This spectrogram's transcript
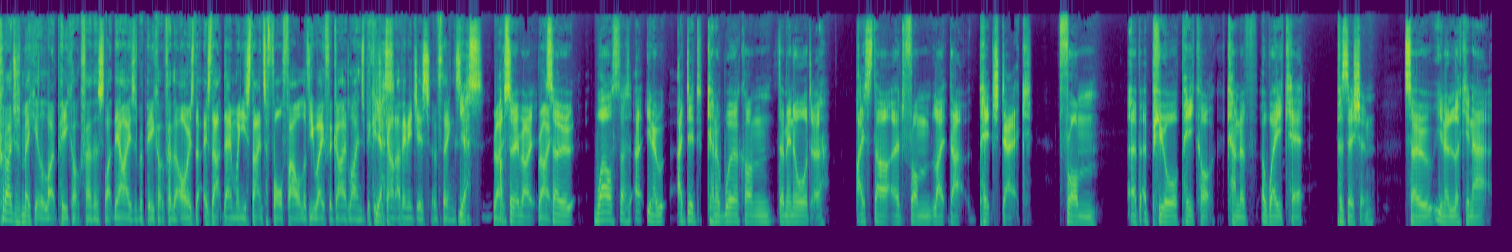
could I just make it look like peacock feathers, like the eyes of a peacock feather, or is that is that then when you're starting to fall foul of UEFA guidelines because Yes. you can't have images of things? Yes, Right. absolutely right. Right. So whilst I, uh, you know I did kind of work on them in order, I started from like that pitch deck from a, a pure peacock kind of away kit position. So you know, looking at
